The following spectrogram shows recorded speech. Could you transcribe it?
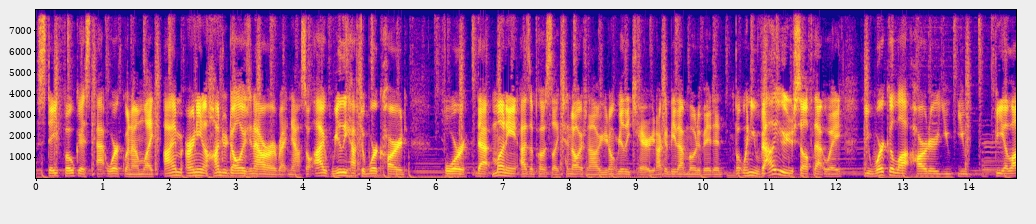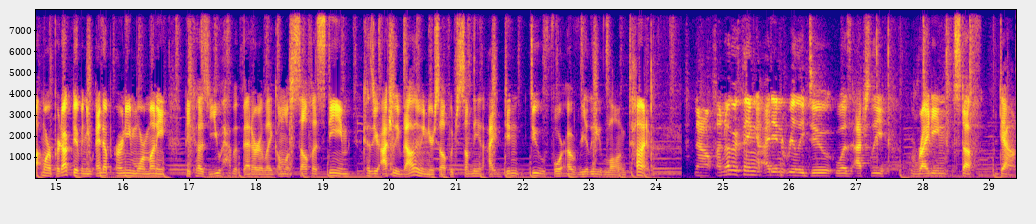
stay focused at work when I'm like, I'm earning $100 an hour right now. So I really have to work hard for that money as opposed to like $10 an hour. You don't really care. You're not gonna be that motivated. But when you value yourself that way, you work a lot harder, you, you be a lot more productive and you end up earning more money because you have a better like almost self-esteem because you're actually valuing yourself, which is something I didn't do for a really long time. Now, another thing I didn't really do was actually writing stuff down.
